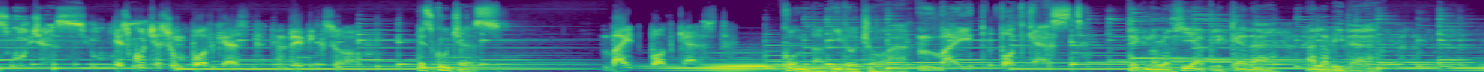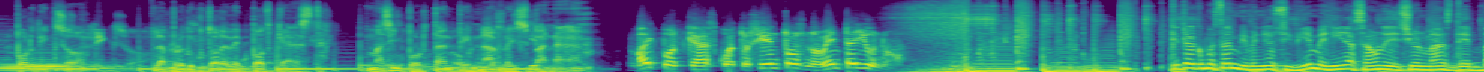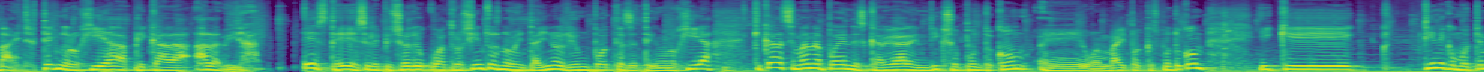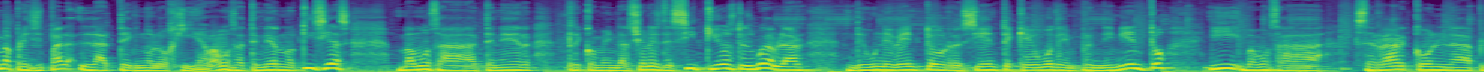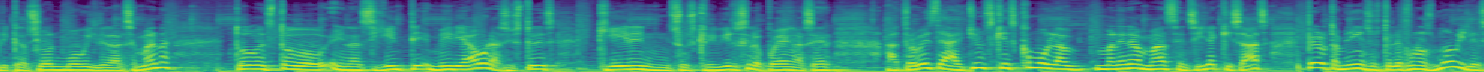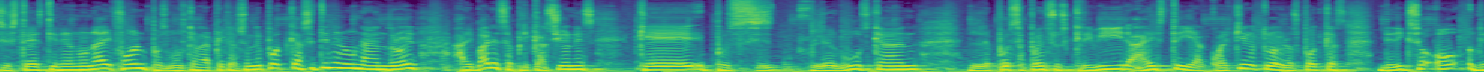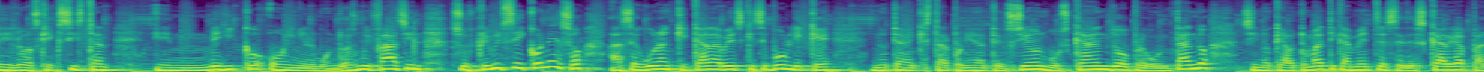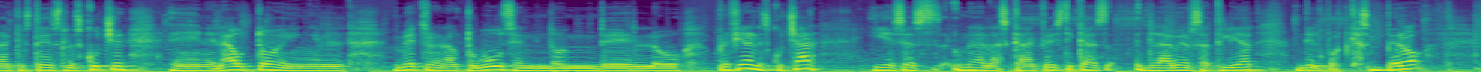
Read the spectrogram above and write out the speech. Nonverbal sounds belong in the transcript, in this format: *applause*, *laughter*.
Escuchas. Escuchas un podcast de Dixo. Escuchas Byte Podcast con David Ochoa. Byte Podcast. Tecnología aplicada a la vida. Por Dixo, la productora de podcast más importante en habla hispana. Byte Podcast 491. ¿Qué tal? ¿Cómo están? Bienvenidos y bienvenidas a una edición más de Byte, tecnología aplicada a la vida. Este es el episodio 491 de un podcast de tecnología que cada semana pueden descargar en dixo.com eh, o en bytepodcast.com y que tiene como tema principal la tecnología. Vamos a tener noticias, vamos a tener recomendaciones de sitios, les voy a hablar de un evento reciente que hubo de emprendimiento y vamos a cerrar con la aplicación móvil de la semana. Todo esto en la siguiente media hora. Si ustedes quieren suscribirse lo pueden hacer a través de iTunes, que es como la manera más sencilla quizás, pero también en sus teléfonos móviles. Si ustedes tienen un iPhone, pues buscan la aplicación de podcast. Si tienen un Android, hay varias aplicaciones que pues les buscan, pues, se pueden suscribir a este y a cualquier otro de los podcasts de Dixo o de los que existan en México o en el mundo. Es muy fácil suscribirse y con eso aseguran que cada vez que se publique no tengan que estar poniendo atención, buscando, preguntando, sino que automáticamente se descarga para que ustedes lo escuchen en el auto, en el metro, en el autobús, en donde lo prefieran escuchar y esa es una de las características de la versatilidad del podcast. Pero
